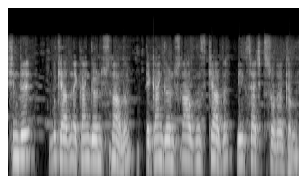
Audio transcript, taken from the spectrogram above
Şimdi bu kağıdın ekran görüntüsünü alın. Ekran görüntüsünü aldığınız kağıdı bilgisayar çıktısı olarak alın.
